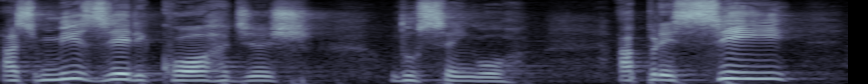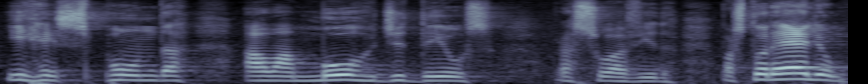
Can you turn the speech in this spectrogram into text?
as misericórdias do Senhor. Aprecie e responda ao amor de Deus para a sua vida. Pastor Hélio,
